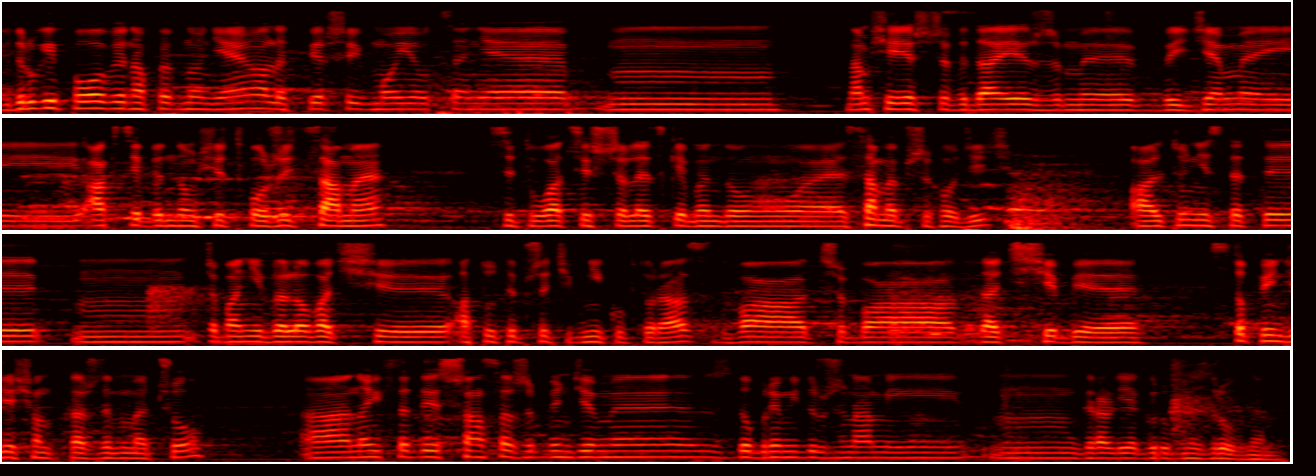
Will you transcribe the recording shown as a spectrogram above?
W drugiej połowie na pewno nie, ale w pierwszej w mojej ocenie mm, nam się jeszcze wydaje, że my wyjdziemy i akcje będą się tworzyć same, sytuacje strzeleckie będą e, same przychodzić, ale tu niestety mm, trzeba niwelować e, atuty przeciwników to raz, dwa trzeba dać siebie 150 w każdym meczu. A, no i wtedy jest szansa, że będziemy z dobrymi drużynami mm, grali jak równy z równym.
